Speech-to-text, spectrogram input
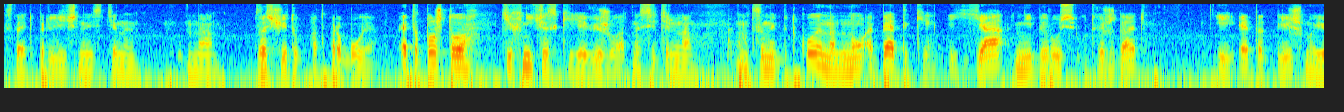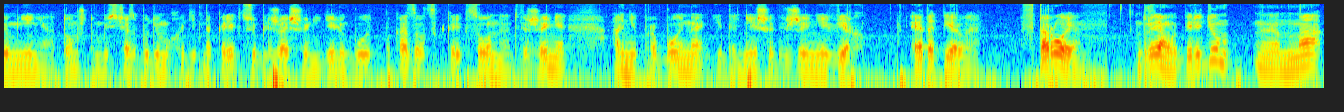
стоять приличные стены на защиту от пробоя. Это то, что технически я вижу относительно цены биткоина, но опять-таки я не берусь утверждать, и это лишь мое мнение о том, что мы сейчас будем уходить на коррекцию, в ближайшую неделю будет показываться коррекционное движение, а не пробойное и дальнейшее движение вверх. Это первое. Второе. Друзья, мы перейдем э, на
